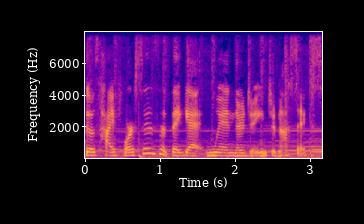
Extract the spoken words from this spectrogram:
those high forces that they get when they're doing gymnastics.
